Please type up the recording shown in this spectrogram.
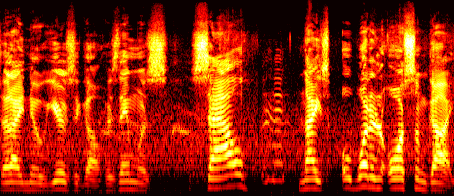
that I knew years ago. His name was Sal. Mm-hmm. Nice. Oh, what an awesome guy.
